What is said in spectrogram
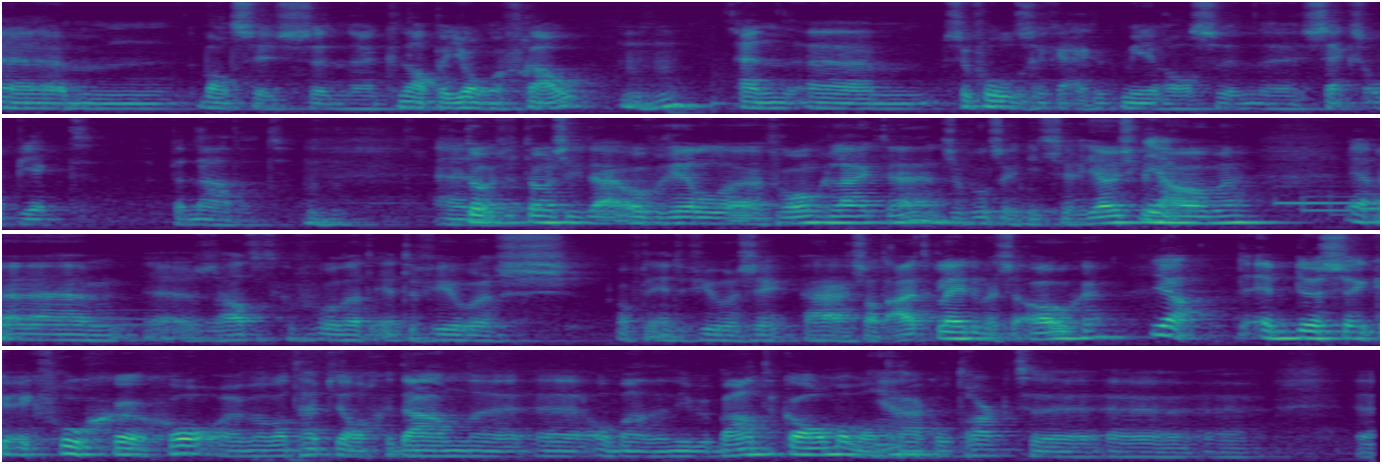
Um, want ze is een uh, knappe jonge vrouw. Mm -hmm. En um, ze voelde zich eigenlijk meer als een uh, seksobject benaderd. Mm -hmm. Ze toont zich daarover heel uh, verongelijkt. Hè? En ze voelt zich niet serieus genomen. Ja. Ja. Um, ze had het gevoel dat interviewers of de interviewer zich, haar zat uitkleden met zijn ogen. Ja, dus ik, ik vroeg, uh, goh, wat heb je al gedaan uh, om aan een nieuwe baan te komen? Want ja. haar contract uh, uh,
